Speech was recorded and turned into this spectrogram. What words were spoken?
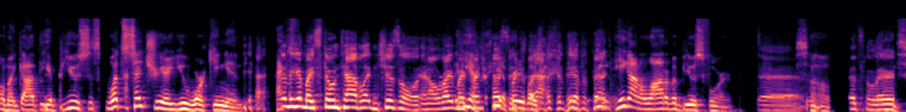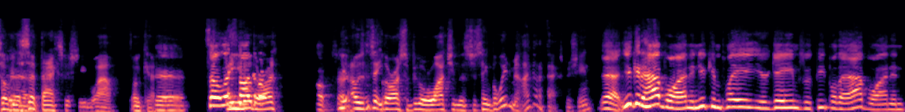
Oh my God, the abuse is what century are you working in? Yeah. Let me get my stone tablet and chisel, and I'll write my Yeah, friend a yeah, pretty much. ask if they He, have a fax. he- he got a lot of abuse for it. Yeah, So, that's hilarious. so yeah. it's a fax machine. Wow. Okay. yeah. So let's And you know, talk about. are, Oh, sorry. I was gonna say there are some people who are watching this just saying, but wait a minute, I got a fax machine. Yeah, you can have one and you can play your games with people that have one. And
